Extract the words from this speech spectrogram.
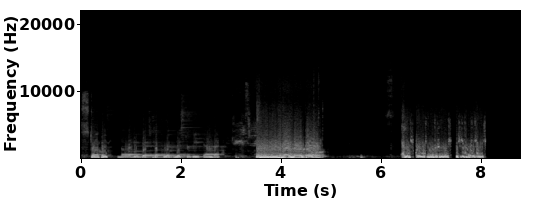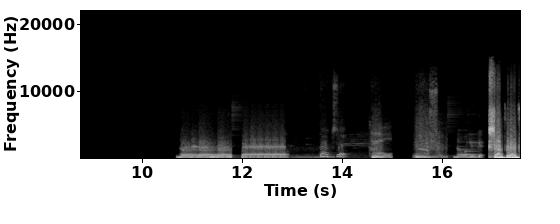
Stop it. No, you get the flip, Mr. Beat and Oh my god. No, no, no, no. That's it. Hey, No, you get Stop right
